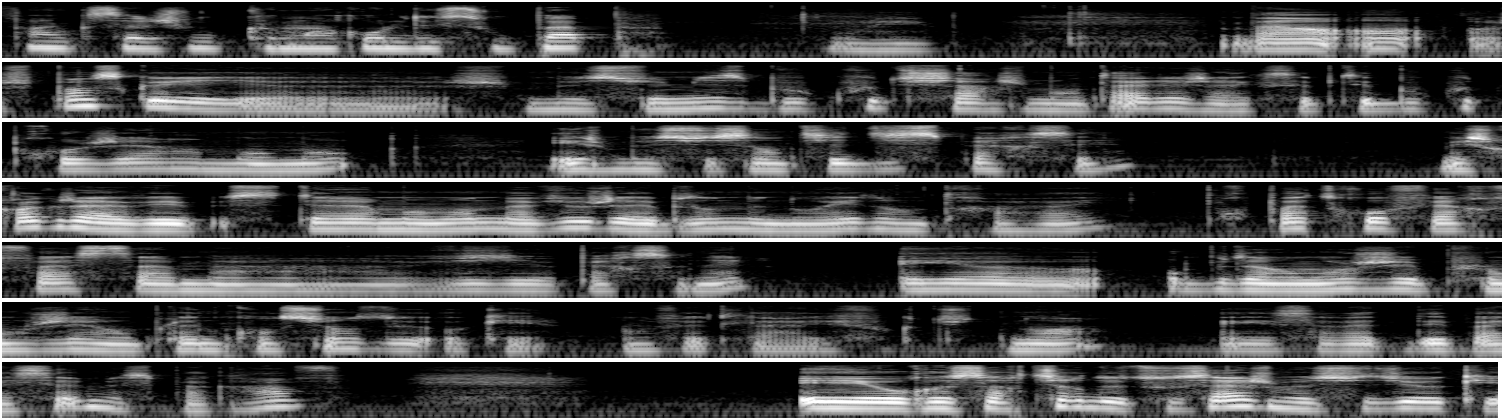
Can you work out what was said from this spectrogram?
enfin que ça joue comme un rôle de soupape? Oui. Ben, je pense que je me suis mise beaucoup de charge mentale et j'ai accepté beaucoup de projets à un moment et je me suis sentie dispersée. Mais je crois que j'avais, c'était un moment de ma vie où j'avais besoin de me noyer dans le travail pour pas trop faire face à ma vie personnelle. Et euh, au bout d'un moment, j'ai plongé en pleine conscience de OK, en fait là, il faut que tu te noies et ça va te dépasser, mais c'est pas grave. Et au ressortir de tout ça, je me suis dit OK,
